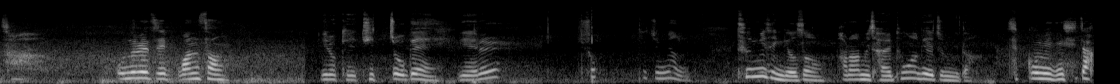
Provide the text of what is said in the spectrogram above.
자, 오늘의 집 완성. 이렇게 뒤쪽에 얘를 슉 해주면 틈이 생겨서 바람이 잘 통하게 해줍니다. 집 꾸미기 시작.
